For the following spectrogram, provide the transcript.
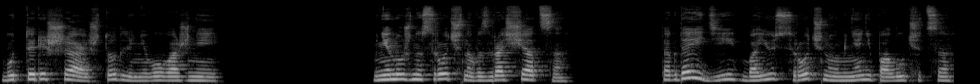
будто решая, что для него важней. «Мне нужно срочно возвращаться». «Тогда иди, боюсь, срочно у меня не получится.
